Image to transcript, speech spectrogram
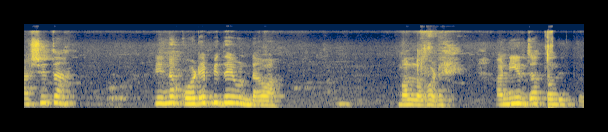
ಅಶ್ವಿತ ನಿನ್ನ ಕೊಡೆ ಬಿದ್ದೆ ಉಂಡವ? ಮಲ್ಲ ಕೊಡೆ. ಆ ನೀರು ಜತ್ತೊಂದಿತ್ತು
